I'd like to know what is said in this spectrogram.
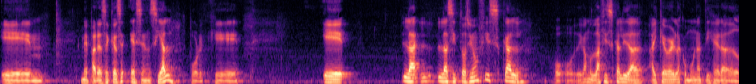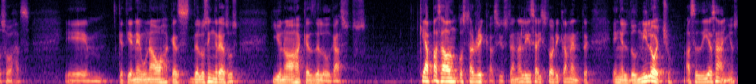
me parece que es esencial porque la, situación fiscal, o, digamos la fiscalidad, hay que verla como una tijera de dos hojas, eh, que tiene una hoja que es de los ingresos y una hoja que es de los gastos. ¿Qué ha pasado en Costa Rica? Si usted analiza históricamente, en el 2008, hace 10 años,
